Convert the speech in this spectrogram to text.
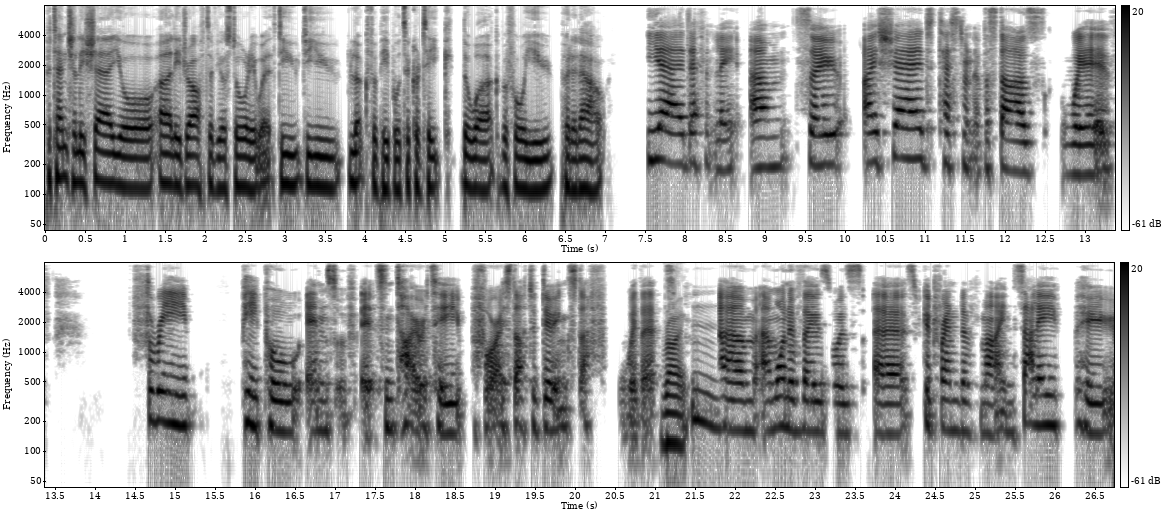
potentially share your early draft of your story with? Do you do you look for people to critique the work before you put it out? Yeah, definitely. Um, so I shared Testament of the Stars with three people in sort of its entirety before I started doing stuff with it. right Mm. Um, and one of those was a good friend of mine, Sally, who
